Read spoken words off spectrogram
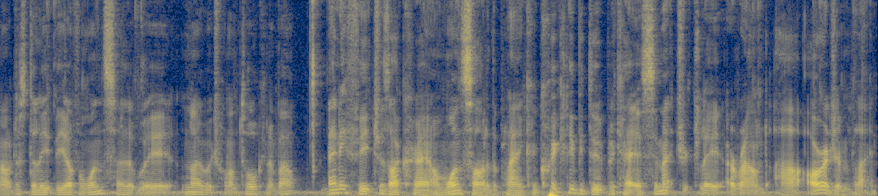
and I'll just delete the other one so that we know which one I'm talking about. Any features I create on one side of the plane can quickly be duplicated symmetrically around our origin plane.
